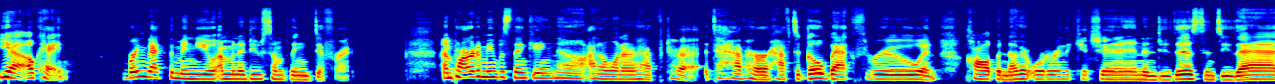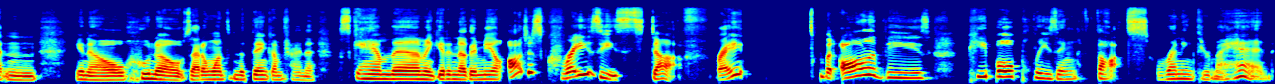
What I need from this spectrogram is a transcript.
yeah, okay, bring back the menu. I'm going to do something different. And part of me was thinking, no, I don't want to have to, to have her have to go back through and call up another order in the kitchen and do this and do that. And, you know, who knows? I don't want them to think I'm trying to scam them and get another meal. All just crazy stuff, right? But all of these people pleasing thoughts running through my head.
